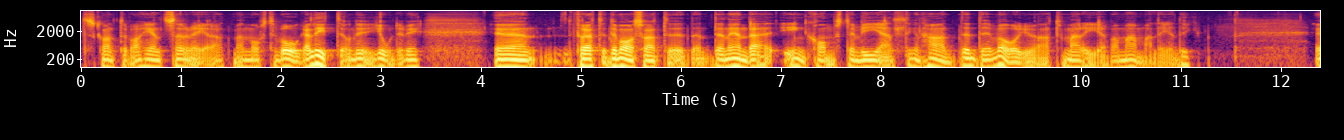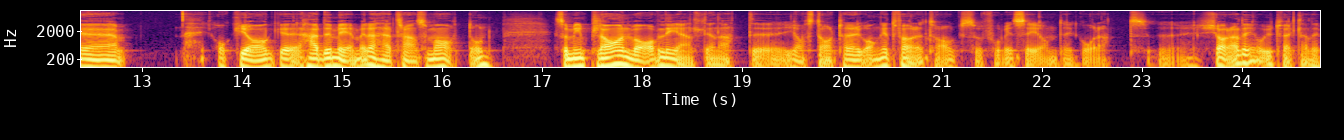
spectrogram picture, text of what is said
ska inte vara helt serverat, man måste våga lite och det gjorde vi. Eh, för att det var så att eh, den- enda inkomsten vi egentligen hade, det var ju att Maria var mammaledig. Och jag hade med mig den här transformatorn. Så min plan var väl egentligen att jag startar igång ett företag så får vi se om det går att eh, köra det och utveckla det.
